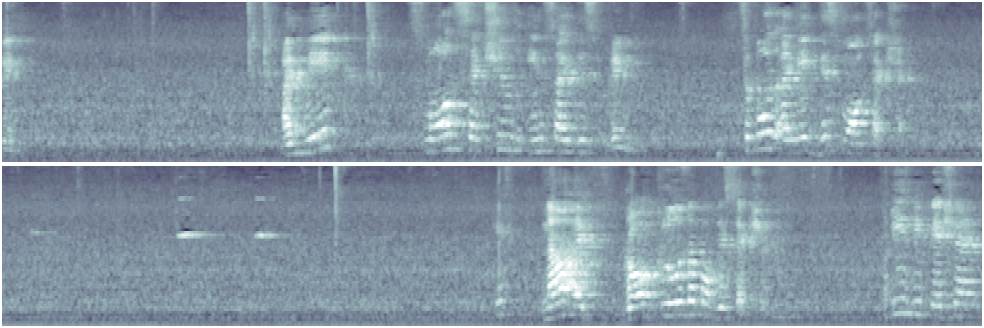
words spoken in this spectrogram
ring. I make small sections inside this ring. Suppose I make this small section. Okay. Now I draw close up of this section. Please be patient.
